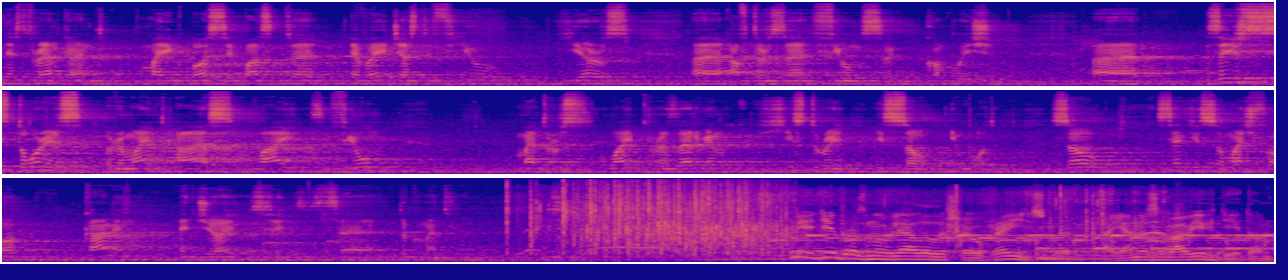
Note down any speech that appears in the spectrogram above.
Nesterenko, and Mike Bossy passed uh, away just a few years uh, after the film's uh, completion. Uh, their stories remind us why the film matters, why preserving history is so important. So, thank you so much for coming. Enjoy the, the documentary. Мій дід розмовляли лише українською, а я називав їх дідом.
